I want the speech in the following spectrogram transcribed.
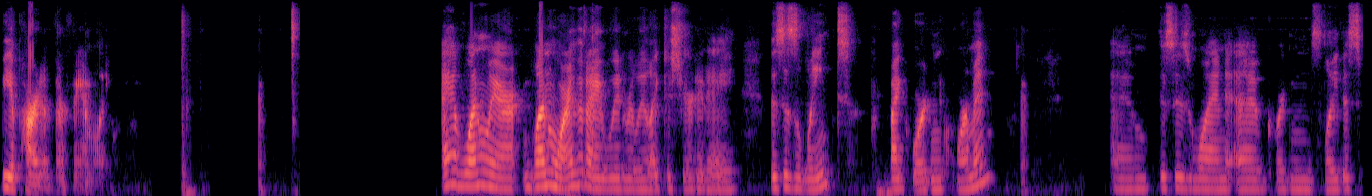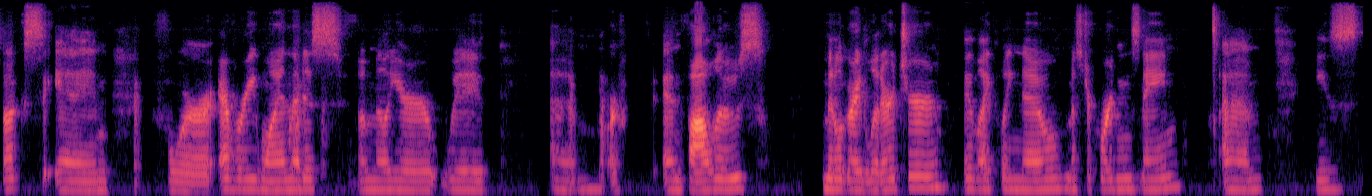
be a part of their family. I have one more, one more that I would really like to share today. This is Linked by Gordon Korman. Um, this is one of Gordon's latest books, and for everyone that is familiar with um, or and follows middle grade literature, they likely know Mr. Gordon's name. Um, he's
